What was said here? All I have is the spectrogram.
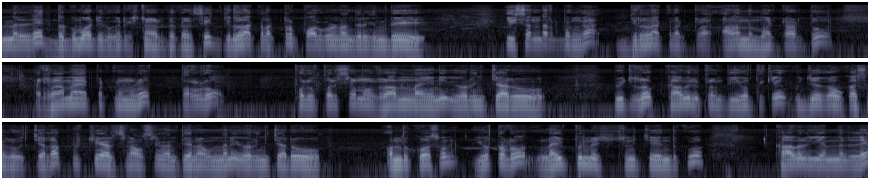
ఎమ్మెల్యే దగ్గుమాటి వెంకటకృష్ణారెడ్డితో కలిసి జిల్లా కలెక్టర్ పాల్గొనడం జరిగింది. ఈ సందర్భంగా జిల్లా కలెక్టర్ ఆనంద్ మాట్లాడుతూ రామాయపట్నంలో త్వరలో పలు పరిశ్రమలు రానున్నాయని వివరించారు. వీటిలో కావిరి ప్రాంత యువతకే ఉద్యోగ అవకాశాలు వచ్చేలా కృషి చేయాల్సిన అవసరం ఎంతైనా ఉందని వివరించారు. అందుకోసం యువతలో నైపుణ్య శిక్షణ ఇచ్చేందుకు కావలి ఎమ్మెల్యే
